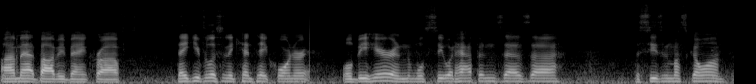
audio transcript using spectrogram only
I'm at Bobby Bancroft. Thank you for listening to Kente Korner. We'll be here and we'll see what happens as uh, the season must go on.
